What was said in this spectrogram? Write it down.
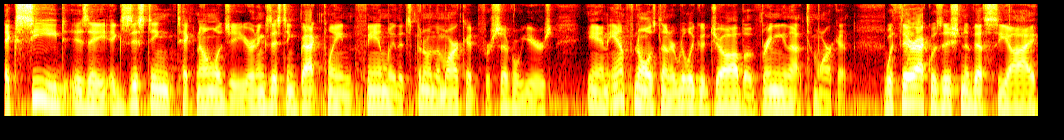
XCede is a existing technology or an existing backplane family that's been on the market for several years, and Amphenol has done a really good job of bringing that to market. With their acquisition of FCI,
